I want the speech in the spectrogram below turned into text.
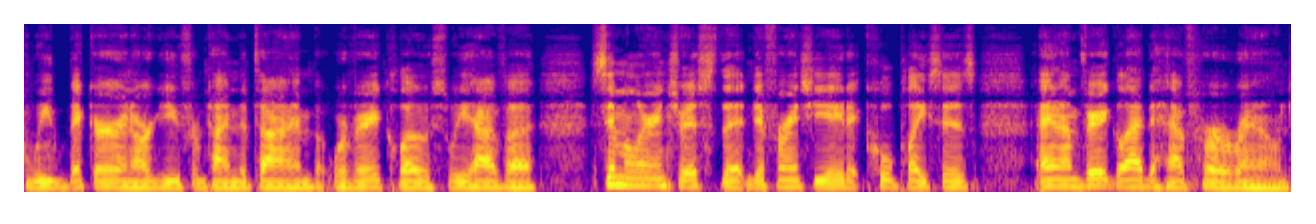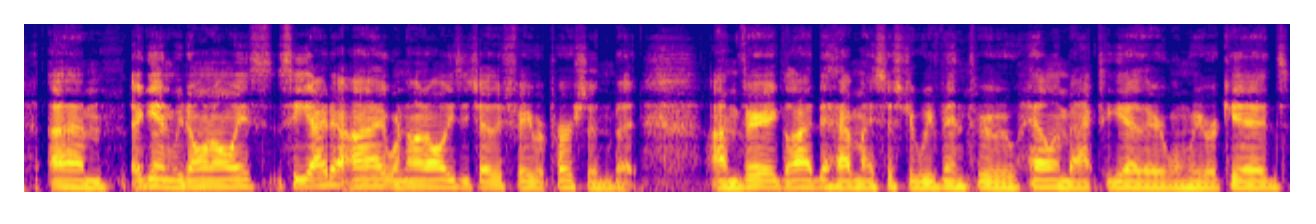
We bicker and argue from time to time, but we're very close. We have uh, similar interests that differentiate at cool places, and I'm very glad to have her around. Um, again, we don't always see eye to eye. We're not always each other's favorite person, but I'm very glad to have my sister. We've been through hell and back together when we were kids,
